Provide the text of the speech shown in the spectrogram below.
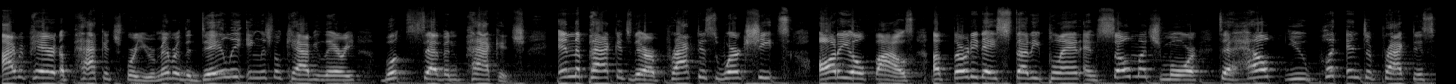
I prepared a package for you. Remember the Daily English Vocabulary Book 7 package. In the package, there are practice worksheets, audio files, a 30 day study plan, and so much more to help you put into practice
